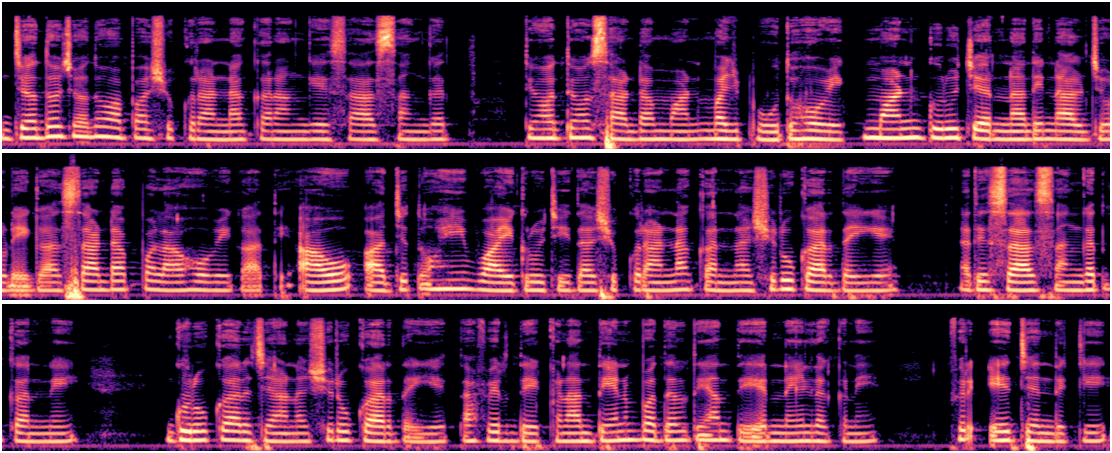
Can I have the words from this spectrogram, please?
ਜਦੋਂ ਜਦੋਂ ਆਪਾਂ ਸ਼ੁਕਰਾਨਾ ਕਰਾਂਗੇ ਸਾਧ ਸੰਗਤ ਤਿਉਂ-ਤਿਉਂ ਸਾਡਾ ਮਨ ਮਜ਼ਬੂਤ ਹੋਵੇ, ਮਨ ਗੁਰੂ ਚਰਨਾਂ ਦੇ ਨਾਲ ਜੁੜੇਗਾ, ਸਾਡਾ ਭਲਾ ਹੋਵੇਗਾ ਤੇ ਆਓ ਅੱਜ ਤੋਂ ਹੀ ਵਾਹਿਗੁਰੂ ਜੀ ਦਾ ਸ਼ੁਕਰਾਨਾ ਕਰਨਾ ਸ਼ੁਰੂ ਕਰ ਦਈਏ ਅਤੇ ਸਾਧ ਸੰਗਤ ਕਰਨੀ ਗੁਰੂ ਘਰ ਜਾਣਾ ਸ਼ੁਰੂ ਕਰ ਦਈਏ, ਤਾਂ ਫਿਰ ਦੇਖਣਾ ਦਿਨ ਬਦਲਦਿਆਂ ਦੇਰ ਨਹੀਂ ਲੱਗਣੀ, ਫਿਰ ਇਹ ਜ਼ਿੰਦਗੀ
